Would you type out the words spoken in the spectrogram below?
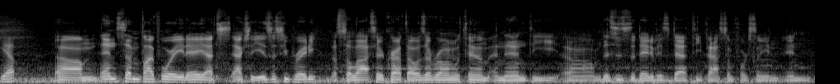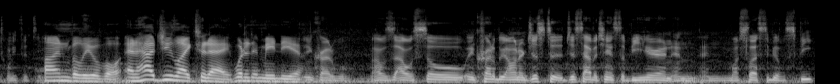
Yep. Um, N7548A, that's actually is a Super 80. That's the last aircraft I was ever on with him. And then the um, this is the date of his death. He passed unfortunately in, in 2015. Unbelievable. And how'd you like today? What did it mean to you? incredible. I was I was so incredibly honored just to just have a chance to be here and, and, and much less to be able to speak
